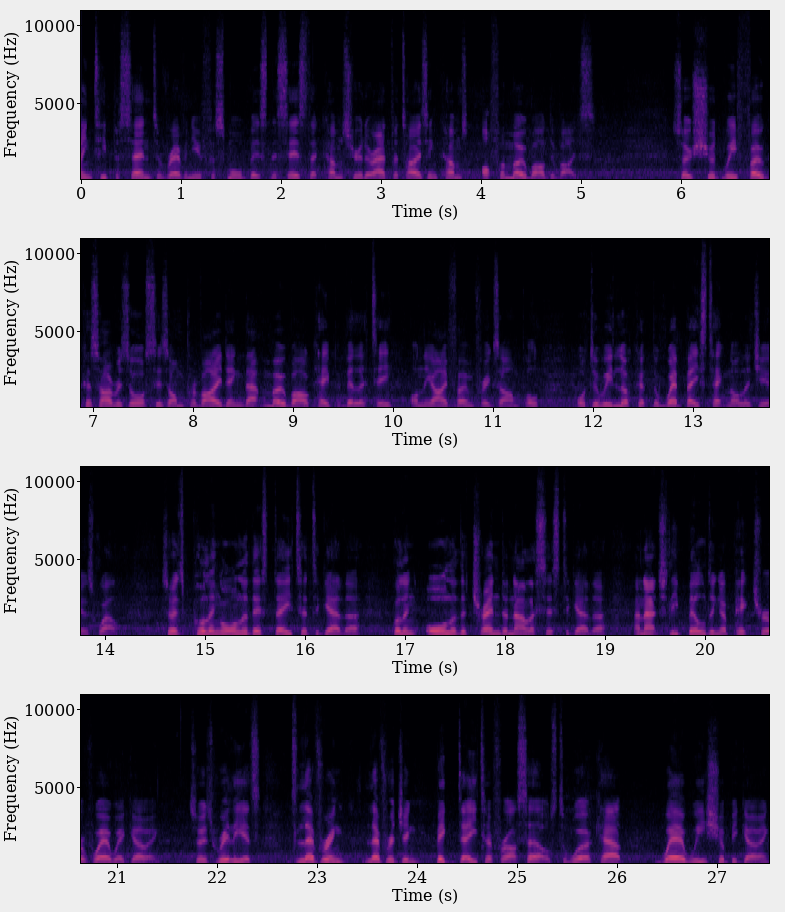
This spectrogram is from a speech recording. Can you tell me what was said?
90% of revenue for small businesses that comes through their advertising comes off a mobile device. So should we focus our resources on providing that mobile capability on the iPhone, for example, or do we look at the web-based technology as well? So it's pulling all of this data together, pulling all of the trend analysis together, and actually building a picture of where we're going. So it's really, it's, it's leveraging, leveraging big data for ourselves to work out where we should be going,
